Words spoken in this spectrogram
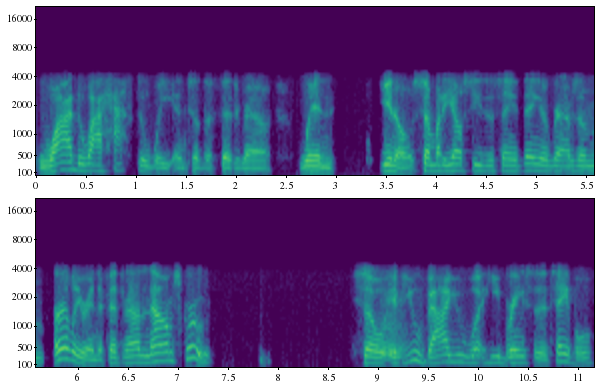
why do I have to wait until the fifth round when you know somebody else sees the same thing and grabs him earlier in the fifth round? and Now I'm screwed. So if Mm. you value what he brings to the table,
